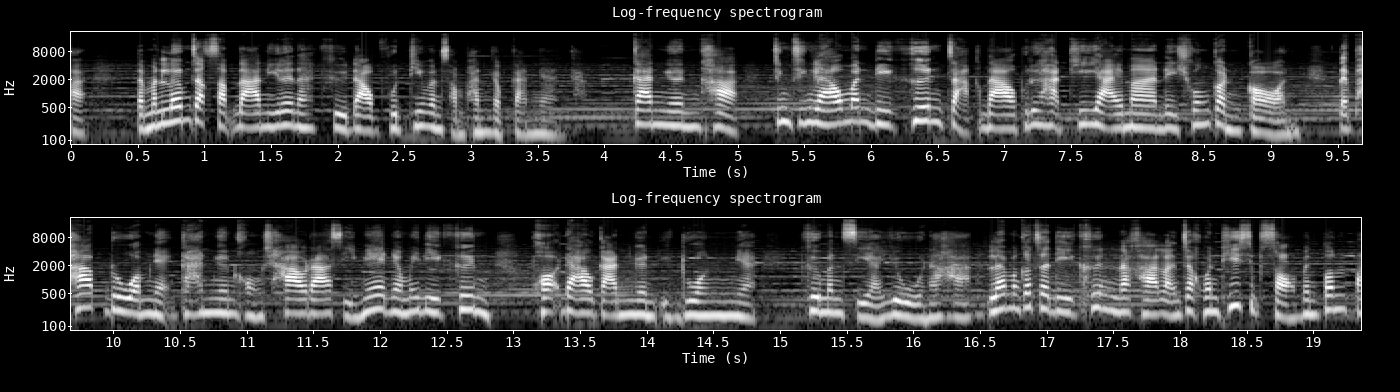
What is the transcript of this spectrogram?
ค่ะ แต่มันเริ่มจากสัปดาห์นี้เลยนะคือดาวพุธที่มันสัมพันธ์กับการงานค่ะ การเงินค่ะ จริงๆ แล้วมันดีขึ้นจากดาวพฤหัสที่ย้ายมาในช่วงก่อนๆ แต่ภาพรวมเนี่ยการเงินของชาวราศีเมษยังไม่ดีขึ้น เพราะดาวการเงินอีกดวงนึงเนี่ยคือมันเสียอยู่นะคะ และมันก็จะดีขึ้นนะคะ หลังจากวันที่ 12 เป็นต้นไป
